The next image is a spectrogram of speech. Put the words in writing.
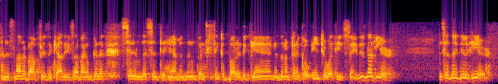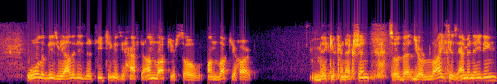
And it's not about physicality, it's not about I'm to sit and listen to him and then I'm to think about it again and then I'm to go into what he's saying. This is not here. This has nothing to do with here. All of these realities they're teaching is you have to unlock your soul, unlock your heart, make your connection so that your light is emanating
